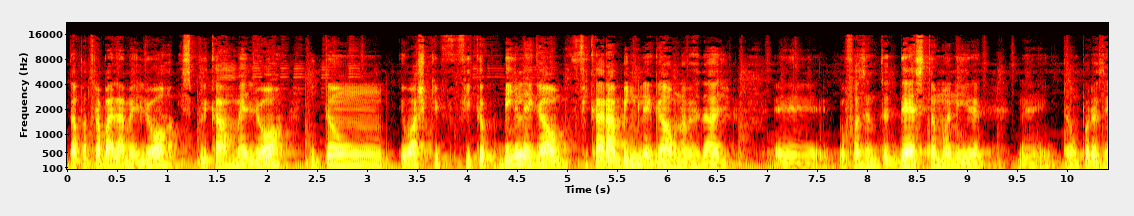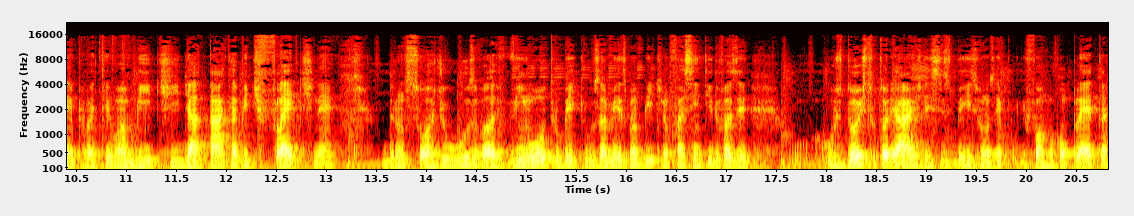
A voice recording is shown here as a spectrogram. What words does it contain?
dá para trabalhar melhor, explicar melhor. Então, eu acho que fica bem legal, ficará bem legal, na verdade, é, eu fazendo desta maneira. Né? Então, por exemplo, vai ter uma bit de ataque, a bit flat, né? O usa, vai vir outro B que usa a mesma bit, não faz sentido fazer os dois tutoriais desses Bs, vamos dizer, de forma completa,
